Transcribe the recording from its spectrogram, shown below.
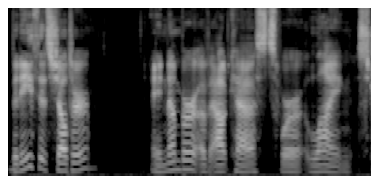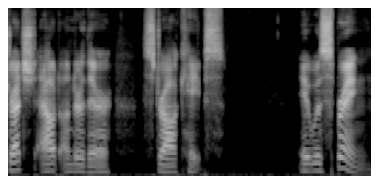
Beneath its shelter, a number of outcasts were lying, stretched out under their straw capes. It was spring,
